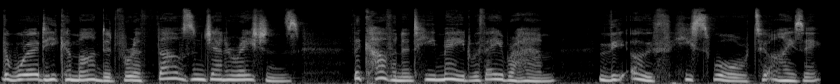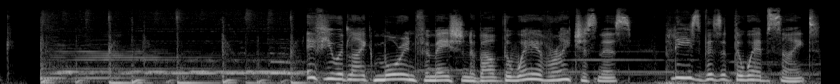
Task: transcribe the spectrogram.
the word he commanded for a thousand generations, the covenant he made with Abraham, the oath he swore to Isaac. If you would like more information about the way of righteousness, please visit the website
